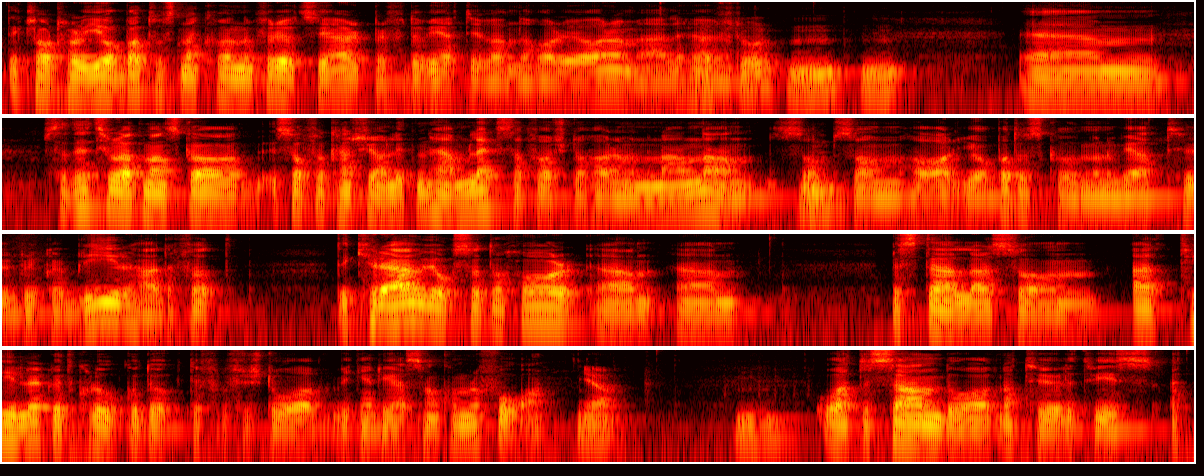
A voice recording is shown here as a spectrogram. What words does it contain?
det är klart, har du jobbat hos den här kunden förut så hjälper det för då vet du vem du har att göra med, eller jag hur? förstår. Mm, mm. Ehm, så det tror jag att man ska i så fall kanske göra en liten hemläxa först och höra med någon annan som, Mm. som har jobbat hos kunden och vet hur det brukar bli det här. Därför att det kräver ju också att du har en, en beställare som är tillräckligt klok och duktig för att förstå vilken resa han kommer att få. Ja. Och att du sen då naturligtvis att,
